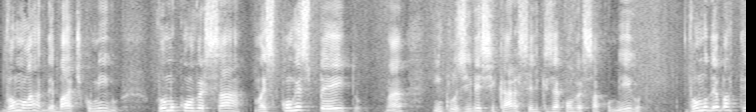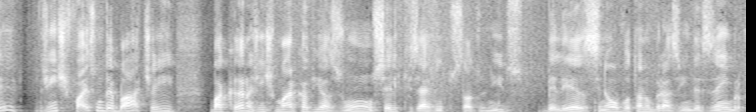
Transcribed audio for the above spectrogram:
Vamos lá, debate comigo. Vamos conversar, mas com respeito. Né? Inclusive, esse cara, se ele quiser conversar comigo, vamos debater. A gente faz um debate aí bacana, a gente marca via Zoom. Se ele quiser vir para os Estados Unidos, beleza. Se não, eu vou estar no Brasil em dezembro,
